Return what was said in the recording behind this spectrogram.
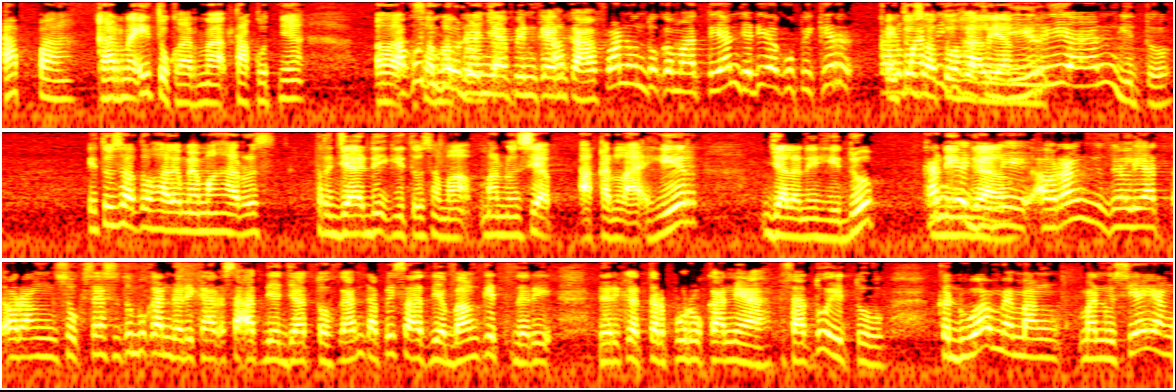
Apa? Karena itu, karena takutnya eh, aku sama juga udah nyiapin kain kafan untuk kematian jadi aku pikir kalau Itu mati satu hal yang- sendirian gitu itu satu hal yang memang harus terjadi gitu sama manusia akan lahir, jalanin hidup, kan kayak meninggal. gini orang ngelihat orang sukses itu bukan dari saat dia jatuh kan tapi saat dia bangkit dari dari keterpurukannya satu itu kedua memang manusia yang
